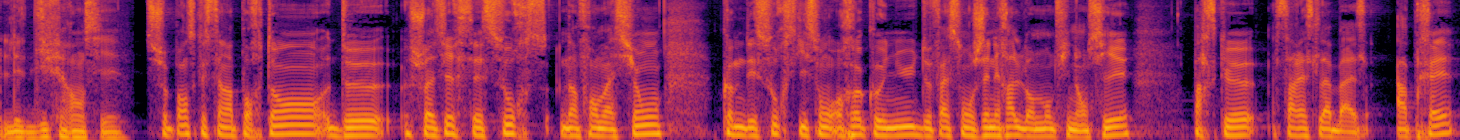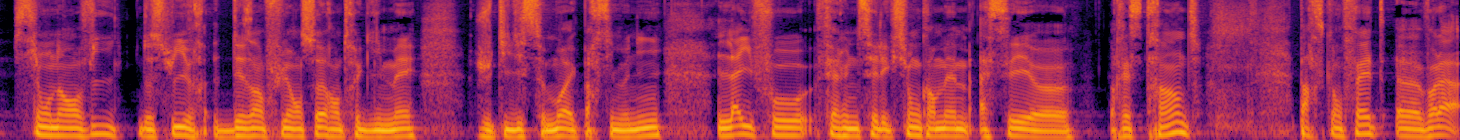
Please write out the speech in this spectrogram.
les différencier? Je pense que c'est important de choisir ses sources d'information comme des sources qui sont reconnues de façon générale dans le monde financier parce que ça reste la base. Après, si on a envie de suivre des influenceurs, entre guillemets, j'utilise ce mot avec parcimonie, là, il faut faire une sélection quand même assez euh, restreinte parce qu'en fait, euh, voilà,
